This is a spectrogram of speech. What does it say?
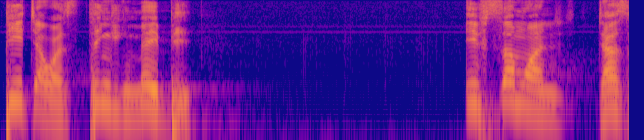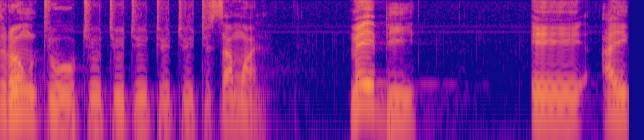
Peter was thinking maybe if someone does wrong to, to, to, to, to, to someone, maybe uh, I,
